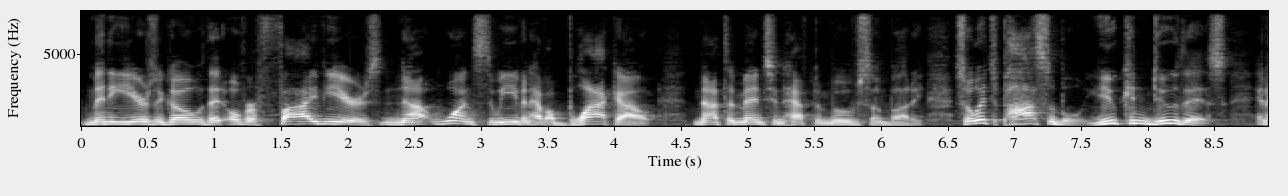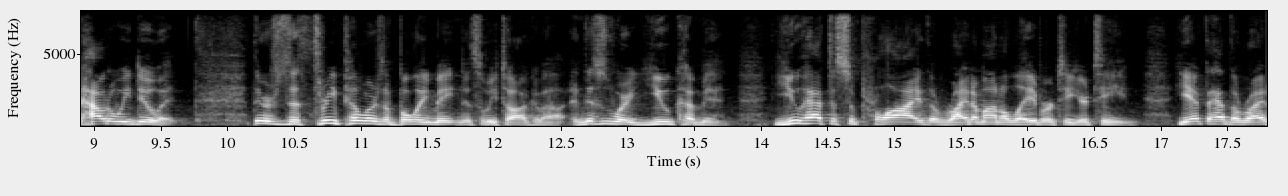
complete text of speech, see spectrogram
many years ago that over five years not once do we even have a blackout not to mention have to move somebody. So it's possible. You can do this. And how do we do it there's the three pillars of bowling maintenance that we talk about and this is where you come in you have to supply the right amount of labor to your team. You have to have the right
